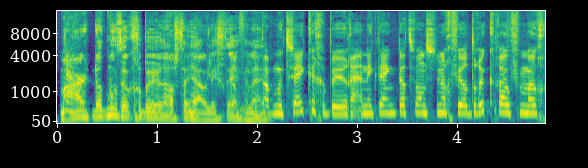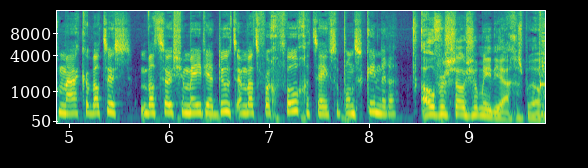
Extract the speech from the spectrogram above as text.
Maar dat moet ook gebeuren als het aan jou ligt, Evelijn. Dat moet zeker gebeuren. En ik denk dat we ons er nog veel drukker over mogen maken. Wat, is, wat social media doet en wat voor gevolgen het heeft op onze kinderen. Over social media gesproken.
